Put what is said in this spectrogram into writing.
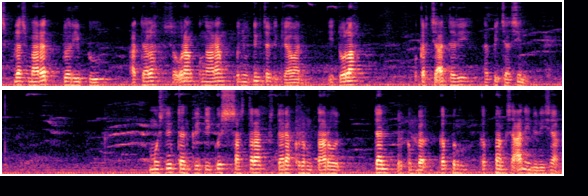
11 Maret 2000 adalah seorang pengarang penyunting cendekiawan. Itulah pekerjaan dari Habib Jasin. Muslim dan kritikus sastra berdarah Gorontalo dan kebangsaan Indonesia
